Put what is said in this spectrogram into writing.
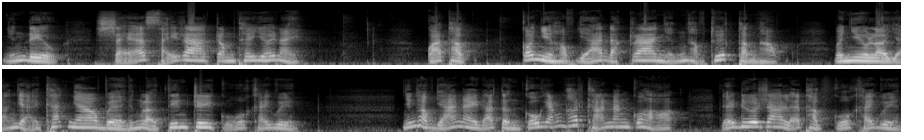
những điều sẽ xảy ra trong thế giới này. Quả thật, có nhiều học giả đặt ra những học thuyết thần học và nhiều lời giảng dạy khác nhau về những lời tiên tri của Khải Huyền. Những học giả này đã từng cố gắng hết khả năng của họ để đưa ra lẽ thật của Khải Quyền.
